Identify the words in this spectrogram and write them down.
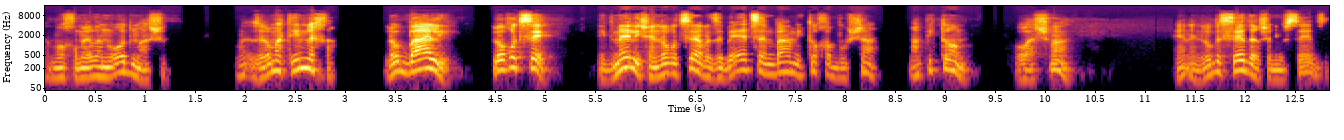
המוח אומר לנו עוד משהו. זה לא מתאים לך, לא בא לי, לא רוצה. נדמה לי שאני לא רוצה, אבל זה בעצם בא מתוך הבושה. מה פתאום? או אשמה. כן, אני לא בסדר שאני עושה את זה.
